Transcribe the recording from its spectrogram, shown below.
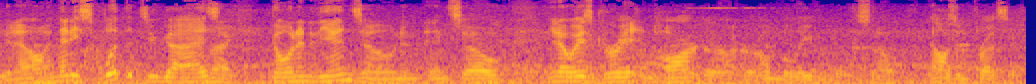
you know. And then he split the two guys right. going into the end zone, and, and so you know his grit and heart are, are, unbelievable. So that was impressive.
